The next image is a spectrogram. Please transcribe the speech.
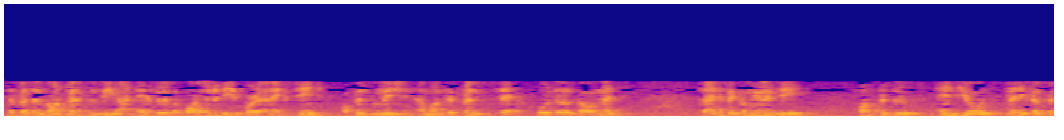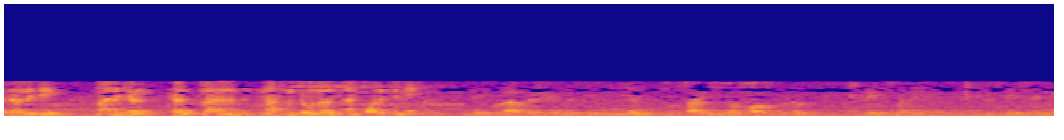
The present conference will be an excellent opportunity for an exchange of information among different stakeholders, governments, scientific community, hospitals, NGOs, medical fraternity, managers, health planners, international donors, and policymakers. The collaboration with the Indian Society of Hospital Waste Management based in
